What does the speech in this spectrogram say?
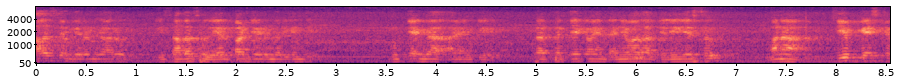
ఆలస్యం వీరన్ గారు ఈ సదస్సు ఏర్పాటు చేయడం జరిగింది. ముఖ్యంగా ఆయనకి ప్రత్యేకమైన ధన్యవాదాలు తెలియజేస్తూ మన చీఫ్ గెస్ట్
